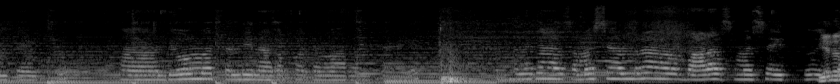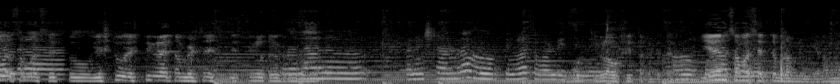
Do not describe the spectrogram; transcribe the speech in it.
ಅಂತ ಹೇಳ್ಬಿಟ್ಟು ದೇವಮ್ಮ ತಂದೆ ನಾಗಪ್ಪ ತಳವಾರ ಅಂತ ಹೇಳಿ. ನನಗ ಸಮಸ್ಯೆ ಅಂದ್ರ ಬಹಳ ಸಮಸ್ಯೆ ಇತ್ತು. ಏನೆಲ್ಲ ಸಮಸ್ಯೆ ಇತ್ತು? ಎಷ್ಟು ಎಷ್ಟು ತಿಂಗಳಾಯ್ತು ಮೆಡಿಸಿನ್ ಎಷ್ಟು ಎಷ್ಟು ತಿಂಗಳು ತಗೊಂಡ್ರಿ ನಾನು ಕನಿಷ್ಠ ಅಂದ್ರ ಮೂರ್ ತಿಂಗಳ ಮೂರು ತಗೊಂಡಿದ್ದೀನಿ ತಿಂಗಳ ಔಷಧಿ ತಗೊಂಡಿದ್ದಾರೆ ಮೂರು ಏನೇನು ಸಮಸ್ಯೆ ಇತ್ತು ಮೇಡಮ್ ನಿಮಗೆ? ನಮ್ಮ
